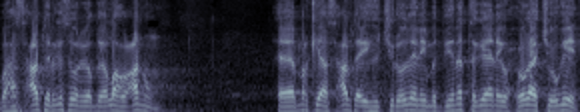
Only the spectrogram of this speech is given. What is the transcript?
Waxaa asxaabta laga soo wariy radi allahu canhum markii asxaabta ay hijiroodeen ay madiino tageen ay waxoogaa joogeen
